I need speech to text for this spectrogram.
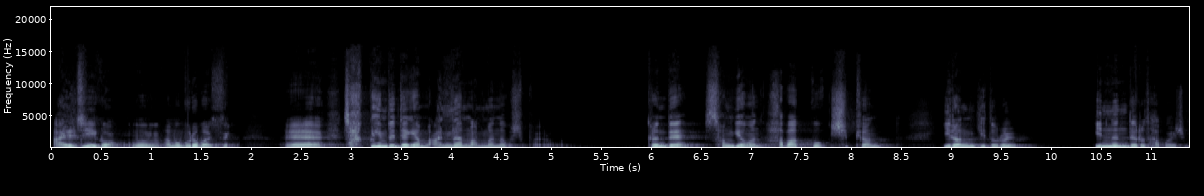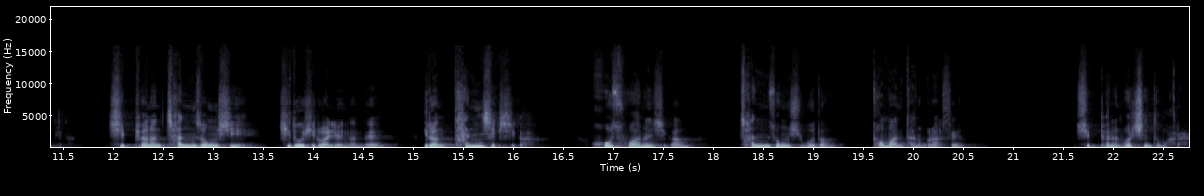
알지 이거? 어, 한번 물어봤어요. 예, 자꾸 힘든 얘기하면 안, 안 만나고 싶어요, 여러분. 그런데 성경은 하박국 시편 이런 기도를 있는 대로 다 보여줍니다. 시편은 찬송시, 기도시로 알려 있는데 이런 탄식시가 호소하는 시가 찬송시보다 더 많다는 걸 아세요? 시편은 훨씬 더 많아요.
